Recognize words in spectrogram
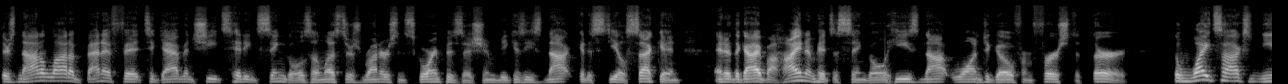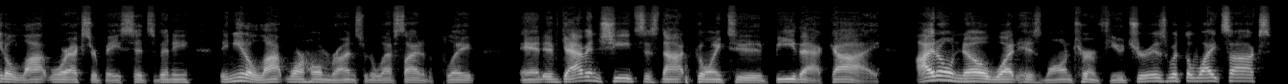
There's not a lot of benefit to Gavin Sheets hitting singles unless there's runners in scoring position because he's not going to steal second. And if the guy behind him hits a single, he's not one to go from first to third. The White Sox need a lot more extra base hits, Vinny. They need a lot more home runs from the left side of the plate. And if Gavin Sheets is not going to be that guy, I don't know what his long term future is with the White Sox.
